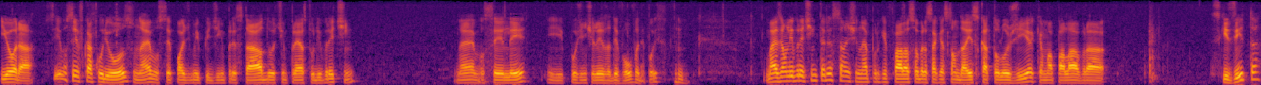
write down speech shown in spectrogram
e orar. Se você ficar curioso, né, você pode me pedir emprestado, eu te empresto o livretinho. Né, você lê e por gentileza devolva depois. Mas é um livretinho interessante, né, porque fala sobre essa questão da escatologia, que é uma palavra esquisita,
